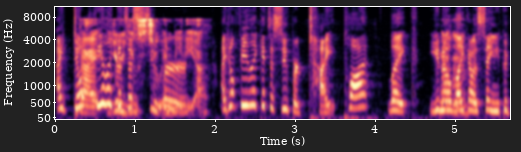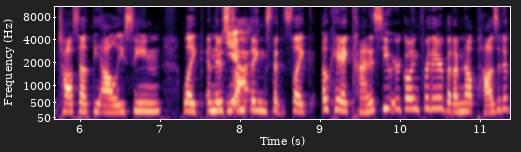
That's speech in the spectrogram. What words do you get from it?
I don't that feel like you're it's a used super, to in media. I don't feel like it's a super tight plot. Like, you know, like I was saying, you could toss out the Ollie scene. Like, and there's some things that it's like, okay, I kind of see what you're going for there, but I'm not positive.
